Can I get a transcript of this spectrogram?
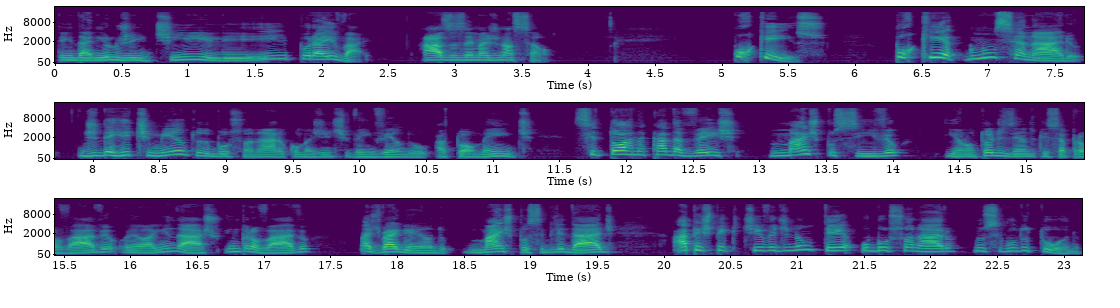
tem Danilo Gentili e por aí vai. Asas da imaginação. Por que isso? Porque num cenário de derretimento do Bolsonaro, como a gente vem vendo atualmente, se torna cada vez mais possível e eu não estou dizendo que isso é provável, eu ainda acho improvável, mas vai ganhando mais possibilidade, a perspectiva de não ter o Bolsonaro no segundo turno.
